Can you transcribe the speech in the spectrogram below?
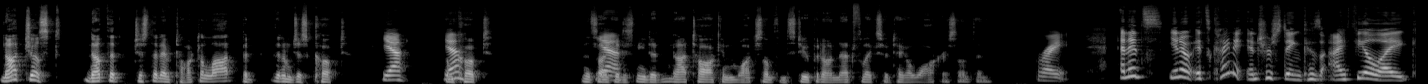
not just not that just that I've talked a lot, but that I'm just cooked. Yeah. I'm cooked. And it's like yeah. I just need to not talk and watch something stupid on Netflix or take a walk or something. Right. And it's, you know, it's kind of interesting because I feel like,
